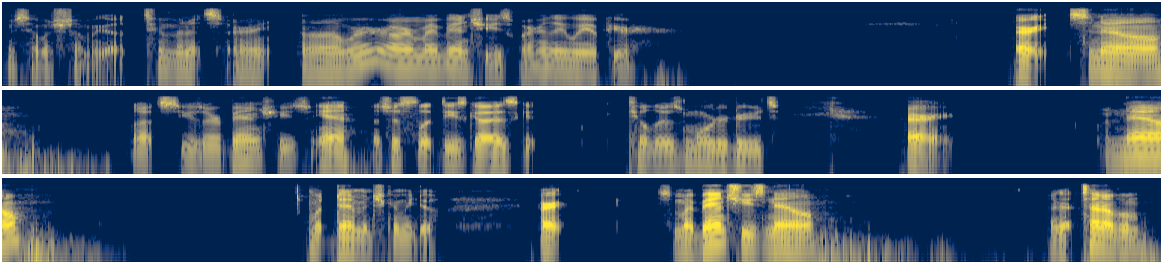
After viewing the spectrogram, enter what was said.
Let me see how much time I got. Two minutes, alright. Uh, where are my banshees? Why are they way up here? Alright, so now let's use our banshees. Yeah, let's just let these guys get kill those mortar dudes. Alright. Now what damage can we do? Alright. So my banshees now I got ten of them.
